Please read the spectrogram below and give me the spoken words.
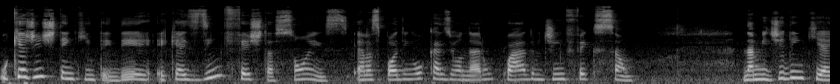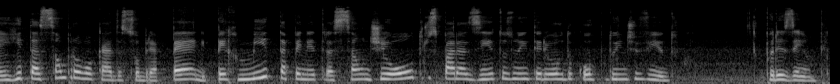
O que a gente tem que entender é que as infestações, elas podem ocasionar um quadro de infecção. Na medida em que a irritação provocada sobre a pele permita a penetração de outros parasitos no interior do corpo do indivíduo. Por exemplo,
